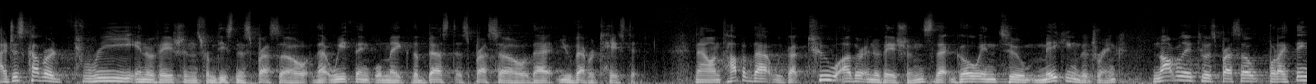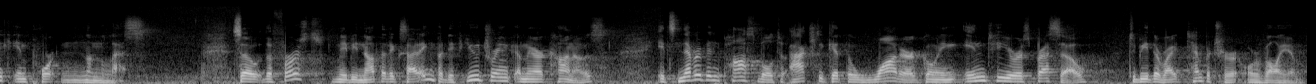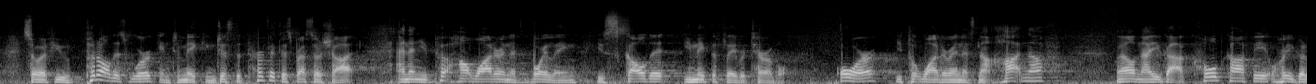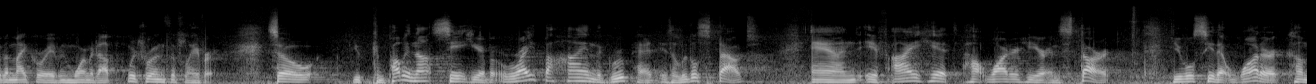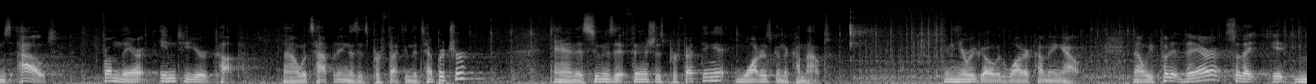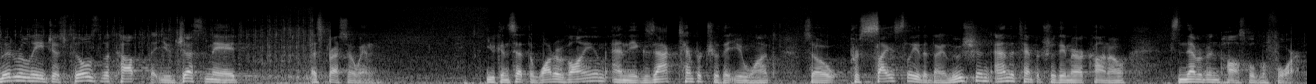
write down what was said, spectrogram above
I just covered three innovations from Decent Espresso that we think will make the best espresso that you've ever tasted. Now on top of that, we've got two other innovations that go into making the drink, not related to espresso, but I think important nonetheless. So the first, maybe not that exciting, but if you drink Americanos, it's never been possible to actually get the water going into your espresso to be the right temperature or volume. So if you've put all this work into making just the perfect espresso shot, and then you put hot water in that's boiling, you scald it, you make the flavor terrible. Or you put water in that's not hot enough, well, now you've got a cold coffee, or you go to the microwave and warm it up, which ruins the flavor. So you can probably not see it here, but right behind the group head is a little spout. And if I hit hot water here and start, you will see that water comes out from there into your cup. Now what's happening is it's perfecting the temperature. And as soon as it finishes perfecting it, water is going to come out. And here we go with water coming out. Now we put it there so that it literally just fills the cup that you just made espresso in. You can set the water volume and the exact temperature that you want. So precisely the dilution and the temperature of the Americano has never been possible before.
